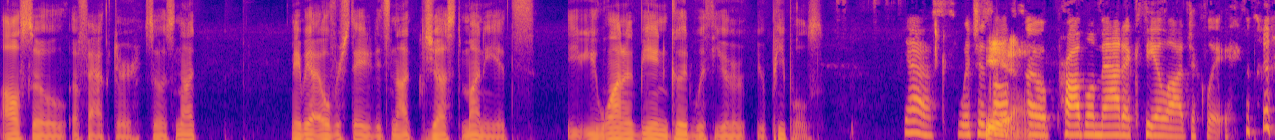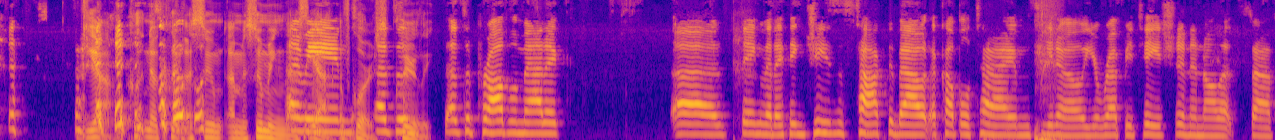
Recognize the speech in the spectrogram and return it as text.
also a factor. So it's not maybe I overstated. It's not just money. It's you, you want to be in good with your your peoples. yes, which is Yeah. also problematic theologically. Yeah, no, cl- assume I'm assuming that. I mean, yeah, of course, that's clearly. a that's a problematic uh, thing that I think Jesus talked about a couple times. You know, your reputation and all that stuff.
